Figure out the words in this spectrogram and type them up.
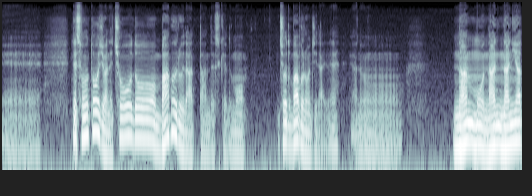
えーで、その当時はね、ちょうどバブルだったんですけども、ちょうどバブルの時代でね、あのー、なんもう何何やっ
